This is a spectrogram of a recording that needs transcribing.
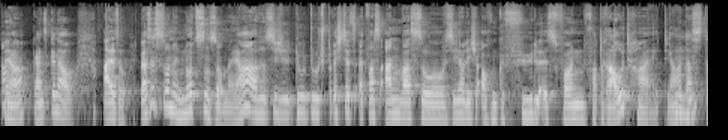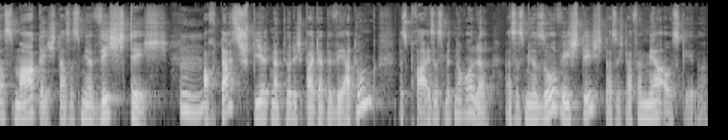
Aha. Ja, ganz genau. Also, das ist so eine Nutzensumme, ja. Also du, du sprichst jetzt etwas an, was so sicherlich auch ein Gefühl ist von Vertrautheit, ja. Mhm. Das, das mag ich, das ist mir wichtig. Mhm. Auch das spielt natürlich bei der Bewertung des Preises mit einer Rolle. Es ist mir so wichtig, dass ich dafür mehr ausgebe.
